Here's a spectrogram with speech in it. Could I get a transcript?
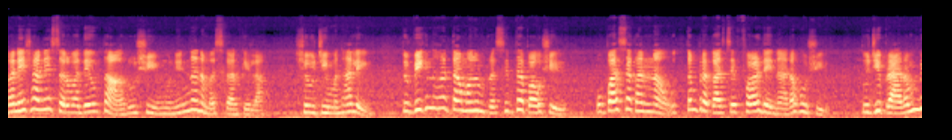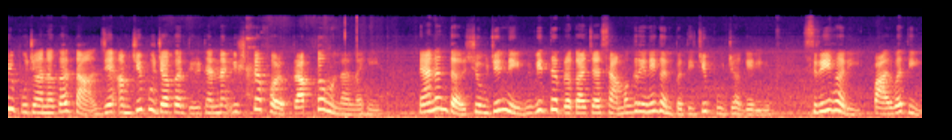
गणेशाने सर्व देवता ऋषी मुनींना नमस्कार केला. शिवजी म्हणाले तू विघ्नहर्ता म्हणून प्रसिद्ध पावशील. उपासकांना उत्तम प्रकारचे फळ देणारा होशील. तुझी प्रारंभी पूजा न करता जे आमची पूजा करतील त्यांना इष्ट फळ प्राप्त होणार नाही. त्यानंतर शिवजींनी विविध प्रकारच्या सामग्रीने गणपतीची पूजा केली. श्रीहरी पार्वती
